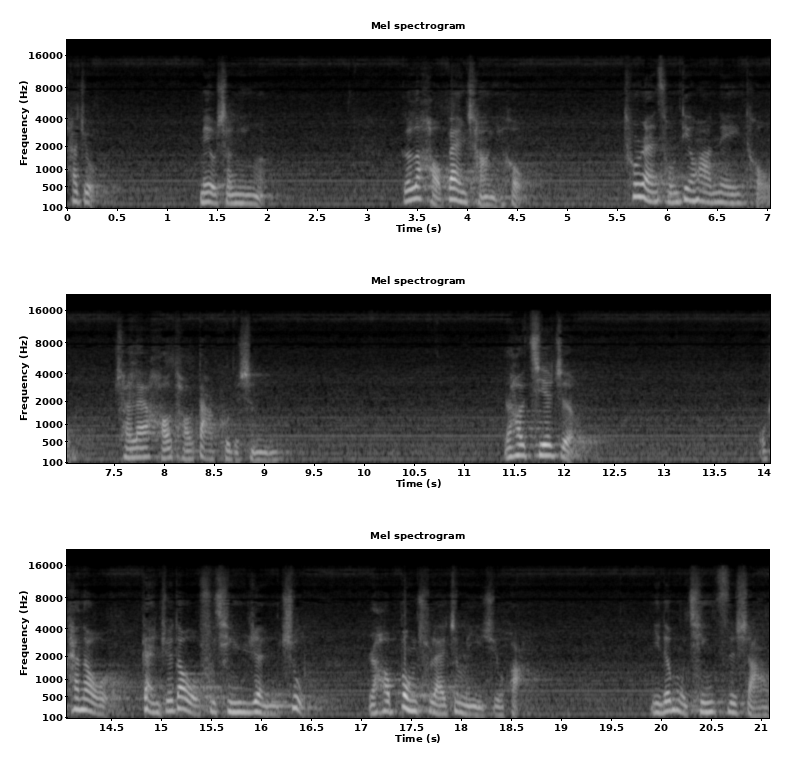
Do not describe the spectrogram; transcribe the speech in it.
他就没有声音了。隔了好半场以后，突然从电话那一头。传来嚎啕大哭的声音，然后接着，我看到我感觉到我父亲忍住，然后蹦出来这么一句话：“你的母亲自杀了。”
